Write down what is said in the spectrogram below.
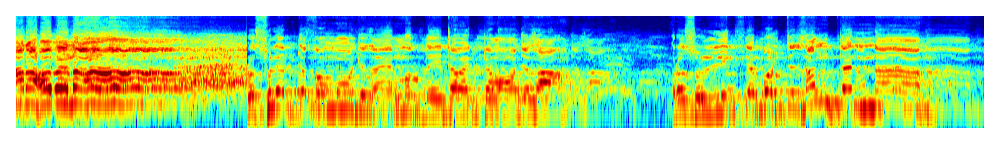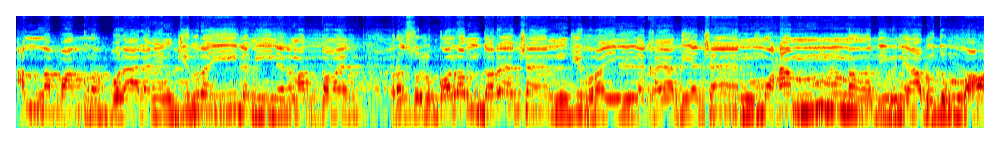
হারা হবে না। রসুলের যত মজেজা এর মধ্যে এটাও একটা মজা রসুল লিখতে, পড়তে জানতেন না। আল্লাহ পাক রব্বুল আলামিন জিবরাইল আমিনের মাধ্যমে রসুল কলম ধরেছেন, জিবরাইল লেখায়া দিয়েছেন মুহাম্মদ ইবনে আবদুল্লাহ।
